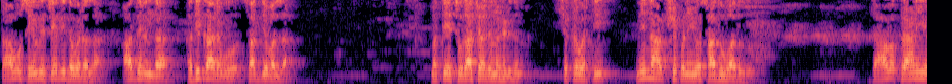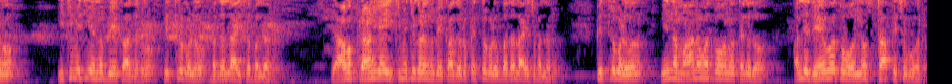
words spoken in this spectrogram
ತಾವು ಸೇವೆ ಸೇರಿದವರಲ್ಲ. ಆದ್ದರಿಂದ ಅಧಿಕಾರವು ಸಾಧ್ಯವಲ್ಲ. ಮತ್ತೆ ಸುರಾಚಾರ್ಯನು ಹೇಳಿದನು, ಚಕ್ರವರ್ತಿ, ನಿನ್ನ ಆಕ್ಷೇಪಣೆಯು ಸಾಧುವಾದುದು. ಯಾವ ಪ್ರಾಣಿಯು ಇತಿಮಿತಿಯನ್ನು ಬೇಕಾದರೂ ಪಿತೃಗಳು ಬದಲಾಯಿಸಬಲ್ಲರು. ಯಾವ ಪ್ರಾಣಿಯ ಇತಿಮಿತಿಗಳನ್ನು ಬೇಕಾದರೂ ಪಿತೃಗಳು ಬದಲಾಯಿಸಬಲ್ಲರು. ಪಿತೃಗಳು ನಿನ್ನ ಮಾನವತ್ವವನ್ನು ತೆಗೆದು ಅಲ್ಲಿ ದೇವತ್ವವನ್ನು ಸ್ಥಾಪಿಸುವರು.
